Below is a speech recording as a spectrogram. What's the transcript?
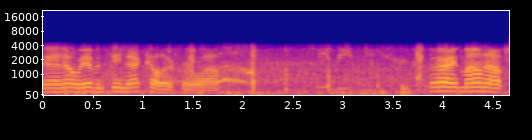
Yeah, no, we haven't seen that color for a while. Alright, mount up.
